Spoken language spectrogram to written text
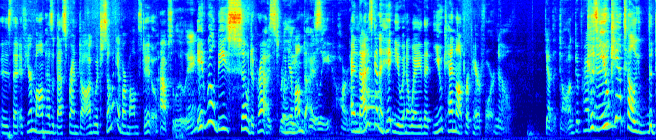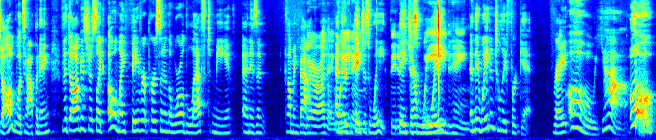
is that if your mom has a best friend dog, which so many of our moms do, Absolutely. it will be so depressed when your mom dies. Really hard. And that is going to hit you in a way that you cannot prepare for. No. Yeah, the dog depression. Because you can't tell the dog what's happening. The dog is just like, oh, my favorite person in the world left me and isn't coming back. Where are they? and they just wait. They just, they're wait. waiting. And they wait until they forget, right? oh yeah. Oh!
